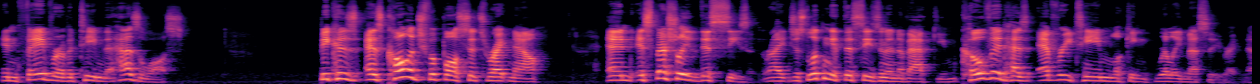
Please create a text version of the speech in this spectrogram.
in favor of a team that has a loss. Because as college football sits right now, and especially this season, right? Just looking at this season in a vacuum, COVID has every team looking really messy right now.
